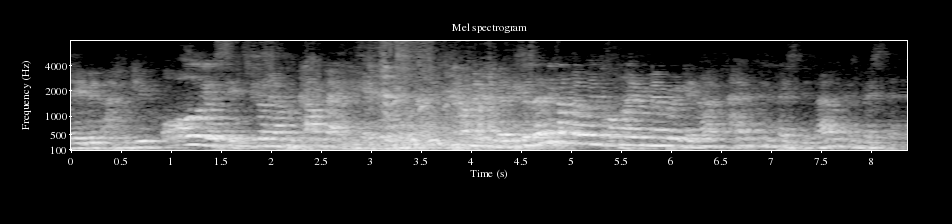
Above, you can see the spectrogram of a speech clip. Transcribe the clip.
David, I forgive all your sins. You don't have to come back again. come back again. Because every time I went home, I remember again, I haven't confessed this, I haven't confessed that.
